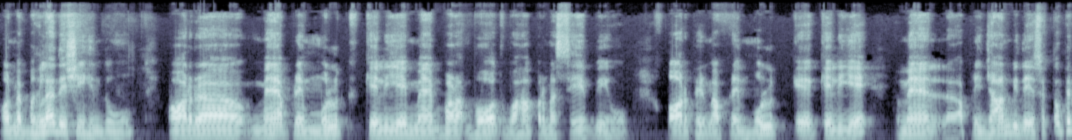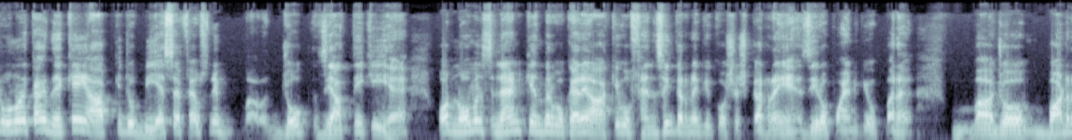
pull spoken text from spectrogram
اور میں بنگلہ دیشی ہندو ہوں اور میں اپنے ملک کے لیے میں بڑا، بہت وہاں پر میں سیف بھی ہوں اور پھر میں اپنے ملک کے لیے میں اپنی جان بھی دے سکتا ہوں۔ پھر انہوں نے کہا، دیکھیں، آپ کی جو بی ایس ایف ہے، اس نے جو زیادتی کی ہے اور نومنس لینڈ کے اندر وہ کہہ رہے ہیں آ کے وہ فینسنگ کرنے کی کوشش کر رہے ہیں زیرو پوائنٹ کے اوپر ہے۔ جو بارڈر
